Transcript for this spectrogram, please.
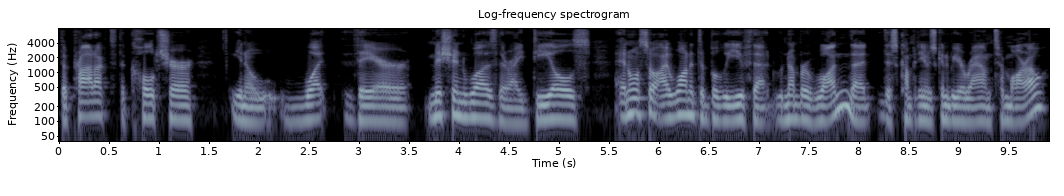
the product, the culture, you know, what their mission was, their ideals. And also I wanted to believe that number one, that this company was going to be around tomorrow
